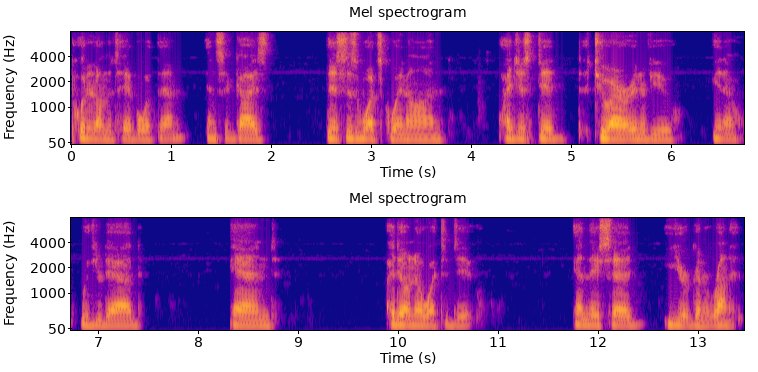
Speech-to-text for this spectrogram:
put it on the table with them and said, guys, this is what's going on. I just did a two hour interview, you know, with your dad, and I don't know what to do. And they said, You're going to run it.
